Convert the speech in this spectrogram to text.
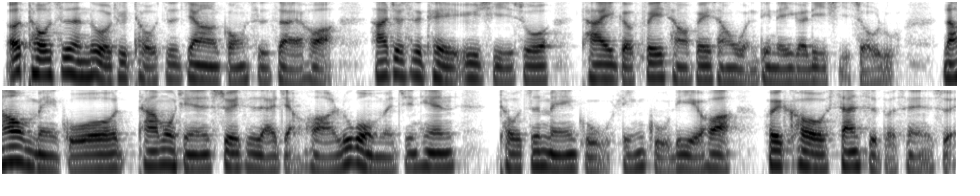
而投资人如果去投资这样的公司债的话，他就是可以预期说，他一个非常非常稳定的一个利息收入。然后美国它目前的税制来讲的话，如果我们今天投资美股领股利的话，会扣三十 percent 的税。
